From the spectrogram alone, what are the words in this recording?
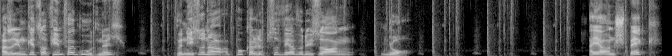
Also ihm geht es auf jeden Fall gut, nicht? Wenn ich so eine Apokalypse wäre, würde ich sagen, ja. Eier und Speck.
